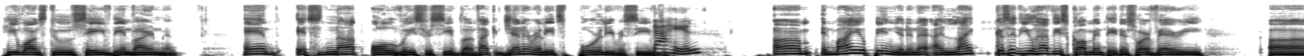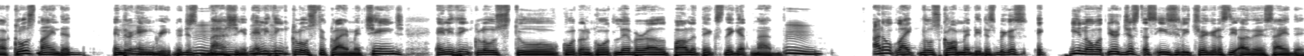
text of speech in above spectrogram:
He wants to save the environment. And it's not always received well. In fact, generally it's poorly received. dahil, Um, in my opinion, and I, I like because you have these commentators who are very uh, close-minded and they're angry. They're just bashing it. Anything close to climate change, anything close to quote-unquote liberal politics, they get mad. I don't like those commentators because eh, you know what, you're just as easily triggered as the other side. eh.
